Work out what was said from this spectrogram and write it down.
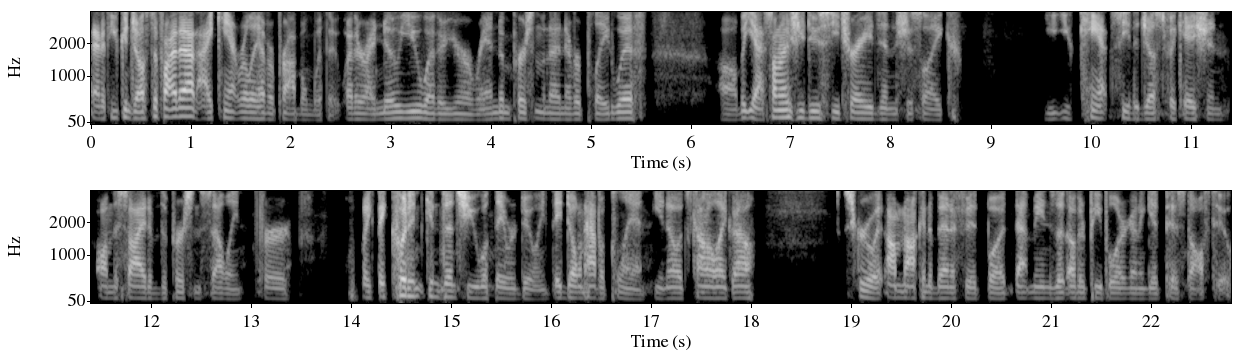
and if you can justify that, I can't really have a problem with it. Whether I know you, whether you're a random person that I never played with. Uh, but yeah, sometimes you do see trades, and it's just like you, you can't see the justification on the side of the person selling for like they couldn't convince you what they were doing. They don't have a plan. You know, it's kind of like, oh, screw it. I'm not going to benefit, but that means that other people are going to get pissed off too.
